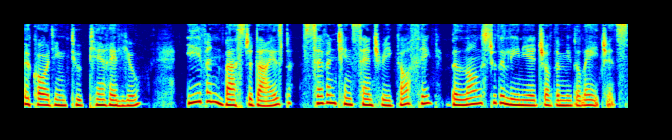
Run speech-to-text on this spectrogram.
According to Pierre Héliot, even bastardized 17th century Gothic belongs to the lineage of the Middle Ages.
